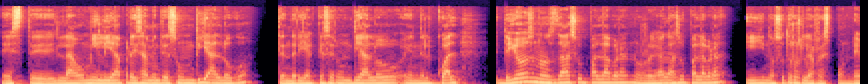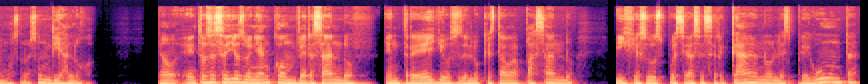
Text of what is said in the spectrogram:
Este, la homilía precisamente es un diálogo, tendría que ser un diálogo en el cual Dios nos da su palabra, nos regala su palabra y nosotros le respondemos, ¿no? Es un diálogo. Entonces ellos venían conversando entre ellos de lo que estaba pasando y Jesús pues se hace cercano, les pregunta,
